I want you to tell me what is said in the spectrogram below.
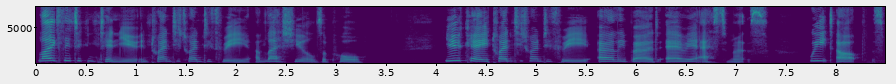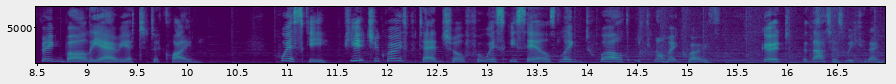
likely to continue in 2023 unless yields are poor. UK 2023 early bird area estimates wheat up, spring barley area to decline. Whisky, future growth potential for whisky sales linked to world economic growth. Good, but that is weakening.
